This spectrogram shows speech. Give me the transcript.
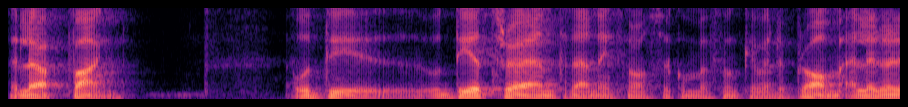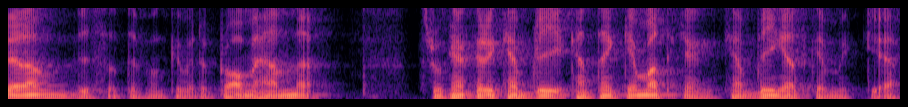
eh, löpvagn. Och det, och det tror jag är en träningsform som kommer funka väldigt bra med, eller redan visat att det funkar väldigt bra med henne. Så då kanske det kan bli, kan tänka mig att det kanske kan bli ganska mycket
